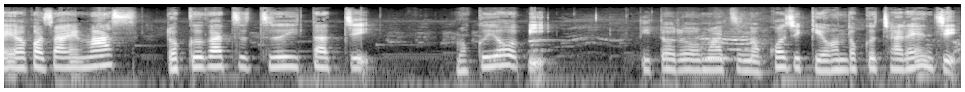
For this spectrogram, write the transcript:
はようございます。6月1日木曜日、リトルお松の古事記音読チャレンジ。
